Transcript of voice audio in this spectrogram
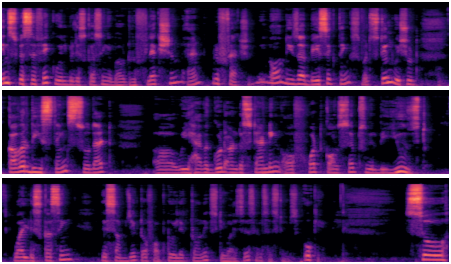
In specific, we'll be discussing about reflection and refraction. We know these are basic things, but still we should cover these things so that uh, we have a good understanding of what concepts will be used while discussing the subject of optoelectronics devices and systems. Okay, so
